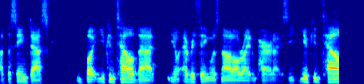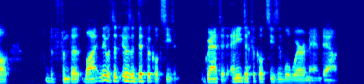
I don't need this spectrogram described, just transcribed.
at the same desk, but you can tell that you know everything was not all right in paradise. You, you can tell from the line. It was a, it was a difficult season. Granted, any difficult season will wear a man down,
